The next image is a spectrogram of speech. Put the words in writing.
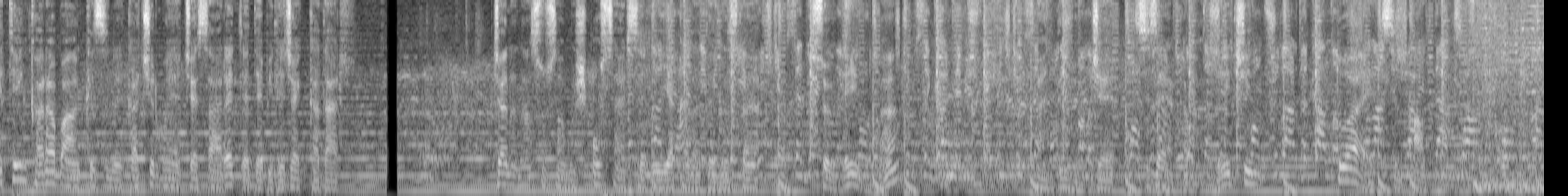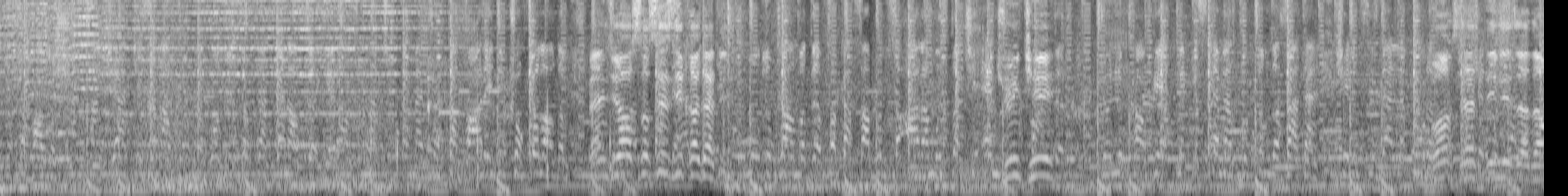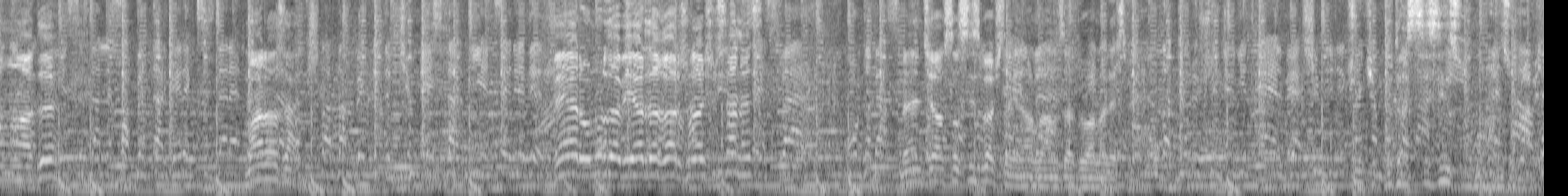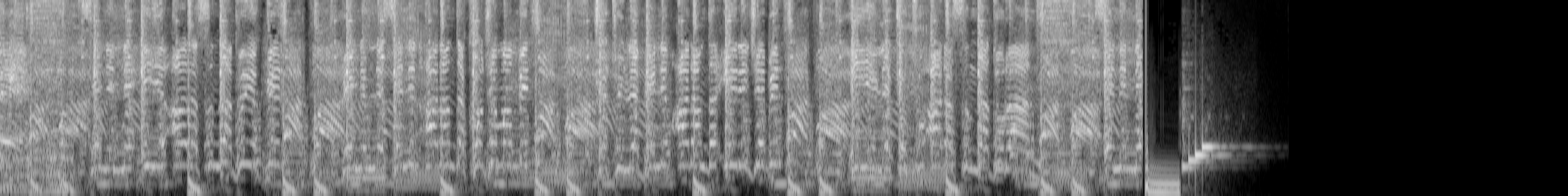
Çetin Karabağ'ın kızını kaçırmaya cesaret edebilecek kadar canına susamış o serseriyi yakaladığınızda söyleyin ona benden önce size yakalandığı için dua etsin aldım Bence siz dikkat edin. Umudum kalmadı fakat sabrımsa büyük Çünkü-. Gönül kavga etmek istemez bıktım da zaten Şerifsizlerle uğraşıp Bahsettiğiniz adamın adı Sizlerle sohbetler gereksizlere Marazan. Bakışlardan bellidir kim ne ister niyet senedir Eğer olur da bir yerde karşılaşırsanız bence asıl siz başlayın Allah'ınıza dualar etmeye. Çünkü bu da sizin sorunlarınız olabilir. Seninle iyi arasında büyük bir fark var Benimle senin aranda kocaman bir fark var Kötüyle benim aramda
